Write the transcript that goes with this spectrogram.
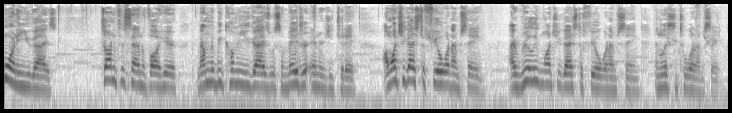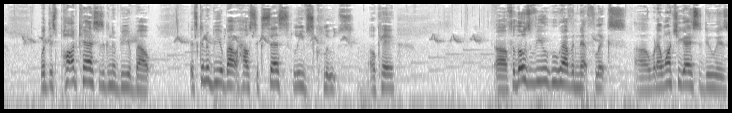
morning, you guys. Jonathan Sandoval here, and I'm to be coming to you guys with some major energy today. I want you guys to feel what I'm saying. I really want you guys to feel what I'm saying and listen to what I'm saying. What this podcast is to be about, it's to be about how success leaves clues, okay? Uh, for those of you who have a Netflix, uh, what I want you guys to do is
